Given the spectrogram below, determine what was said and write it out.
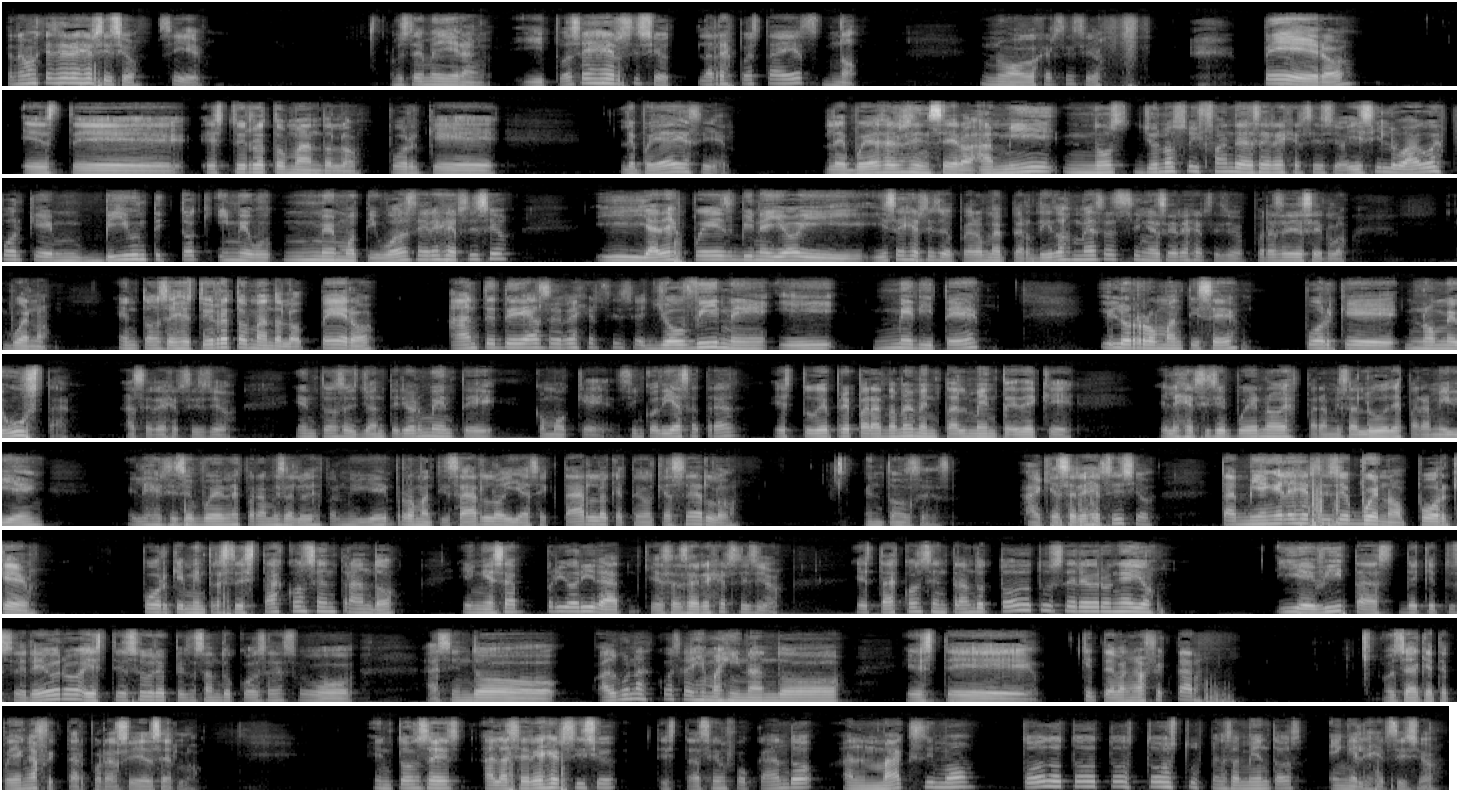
Tenemos que hacer ejercicio, sí. Ustedes me dirán, ¿y tú haces ejercicio? La respuesta es no. No hago ejercicio. pero este estoy retomándolo porque le voy a decir, le voy a ser sincero, a mí no, yo no soy fan de hacer ejercicio y si lo hago es porque vi un TikTok y me, me motivó a hacer ejercicio y ya después vine yo y hice ejercicio, pero me perdí dos meses sin hacer ejercicio, por así decirlo. Bueno, entonces estoy retomándolo, pero antes de hacer ejercicio yo vine y medité y lo romanticé porque no me gusta hacer ejercicio. Entonces yo anteriormente, como que cinco días atrás, estuve preparándome mentalmente de que el ejercicio es bueno, es para mi salud, es para mi bien. El ejercicio es bueno, es para mi salud, es para mi bien. Romantizarlo y aceptarlo que tengo que hacerlo. Entonces, hay que hacer ejercicio. También el ejercicio es bueno. ¿Por qué? Porque mientras te estás concentrando en esa prioridad que es hacer ejercicio, estás concentrando todo tu cerebro en ello y evitas de que tu cerebro esté sobrepensando cosas o haciendo algunas cosas imaginando este que te van a afectar. O sea, que te pueden afectar por así decirlo. Entonces, al hacer ejercicio te estás enfocando al máximo todo, todo, todos, todos tus pensamientos en el ejercicio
